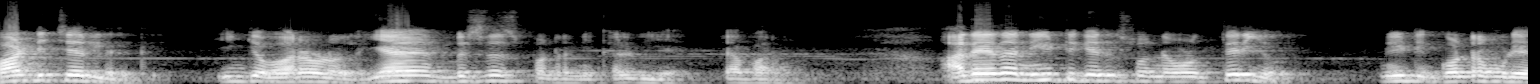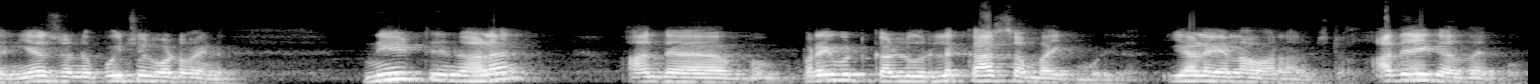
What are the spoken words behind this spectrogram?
பாண்டிச்சேரியில் இருக்குது இங்கே வரணும் இல்லை. ஏன்? பிஸ்னஸ் பண்ணுற நீ கல்வியை வியாபாரம். அதே தான் நீட்டுக்கு எதுக்கு சொன்னேன்? உனக்கு தெரியும். நீட்டுக்கு கொண்டு முடியாது. ஏன் சொன்ன? போய் சொல்லி ஓட்ட வாங்கினேன் நீட்டுனால அந்த ப்ரைவேட் கல்லூரியில் காசு சம்பாதிக்க முடியல. ஏழையெல்லாம் வர ஆரம்பிச்சிட்டோம் அதே கதை தான் இப்போது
